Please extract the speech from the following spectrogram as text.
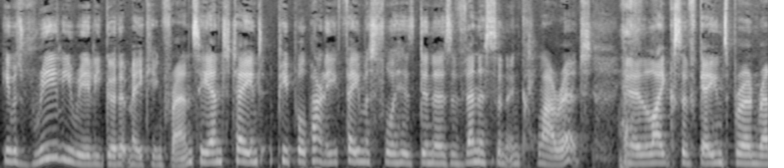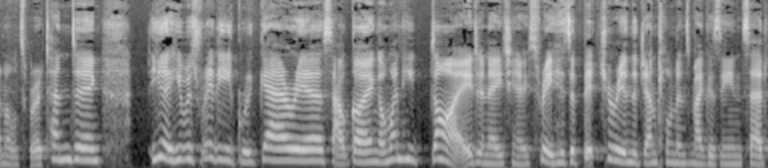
he was really, really good at making friends. He entertained people apparently famous for his dinners of venison and claret. You know, the likes of Gainsborough and Reynolds were attending. You know, he was really gregarious, outgoing, and when he died in 1803, his obituary in the Gentleman's Magazine said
